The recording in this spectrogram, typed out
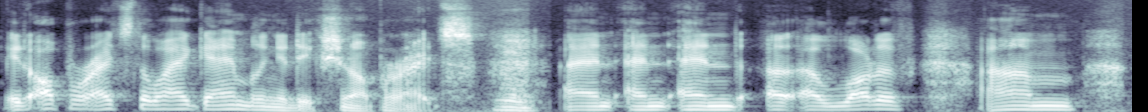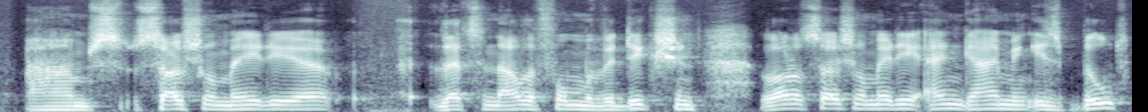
it operates the way a gambling addiction operates. Yeah. And and and a, a lot of um, um, social media, that's another form of addiction. A lot of social media and gaming is built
